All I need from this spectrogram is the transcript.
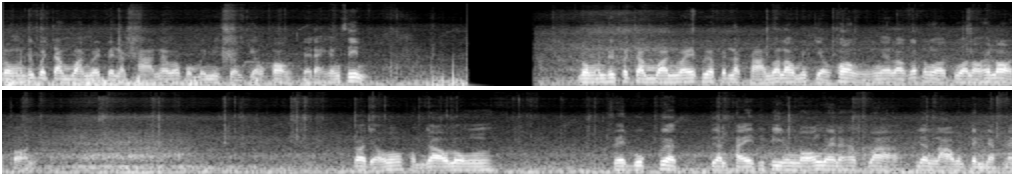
ลงบันทึกประจำวันไว้เป็นหลักฐานนะว่าผมไม่มีส่วนเกี่ยวข้องใดๆทั้งสิ้น ลงบันทึกประจำวันไว้เพื่อเป็นหลักฐานว่าเราไม่เกี่ยวข้องยังไงเราก็ต้องเอาตัวเราให้รอดก่อน ก็เดี๋ยวผมจะเอาลง Facebook เพื่อเตือนภัยพี่ๆน้องๆด้วยนะครับ ว่าเรื่องราวมันเป็นแบบไหน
